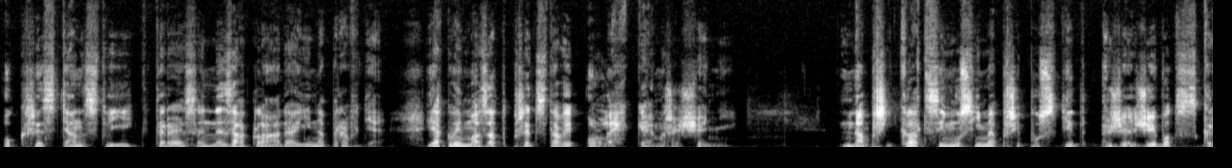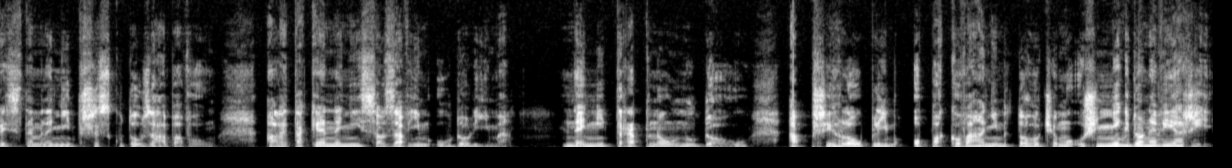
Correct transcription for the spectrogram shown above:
o křesťanství, které se nezakládají na pravdě? Jak vymazat představy o lehkém řešení? Například si musíme připustit, že život s Kristem není třeskutou zábavou, ale také není slzavým údolím. Není trapnou nudou a přihlouplým opakováním toho, čemu už nikdo nevěří.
